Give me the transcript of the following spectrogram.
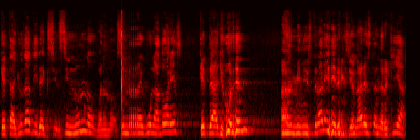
que te ayude a dirección, sin un, no, bueno, no, sin reguladores que te ayuden administrar y direccionar esta energía?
